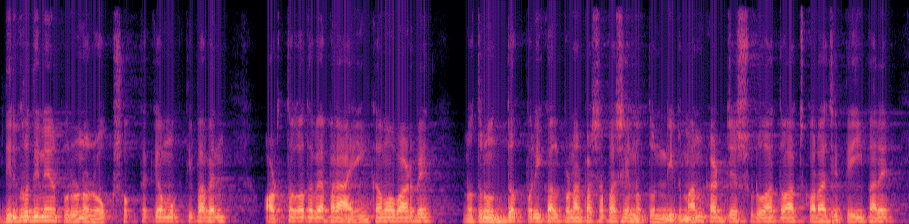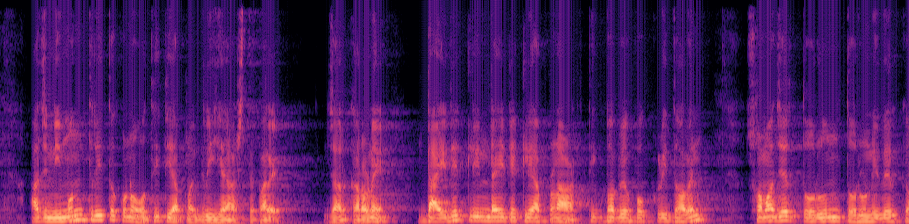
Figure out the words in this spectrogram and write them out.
দীর্ঘদিনের পুরনো রোগ শোক থেকেও মুক্তি পাবেন। অর্থগত ব্যাপারে আয় ইনকামও বাড়বে। নতুন উদ্যোগ পরিকল্পনার পাশাপাশি নতুন নির্মাণ কার্যের শুরুয়াতও আজ করা যেতেই পারে। আজ নিমন্ত্রিত কোনো অতিথি আপনার গৃহে আসতে পারে, যার কারণে ডাইরেক্টলি ইনডাইরেক্টলি আপনারা আর্থিকভাবে উপকৃত হবেন। সমাজের তরুণ তরুণীদেরকে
